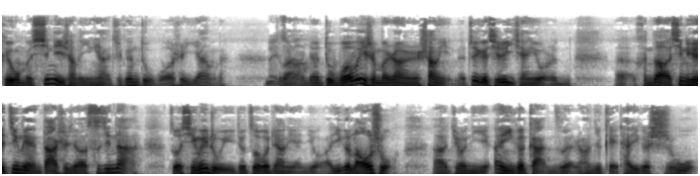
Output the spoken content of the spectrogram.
给我们心理上的影响，就跟赌博是一样的，对吧？那赌博为什么让人上瘾呢？这个其实以前有人呃很早心理学经典大师叫斯金纳做行为主义就做过这样的研究啊，一个老鼠啊，就是你摁一个杆子，然后就给它一个食物。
